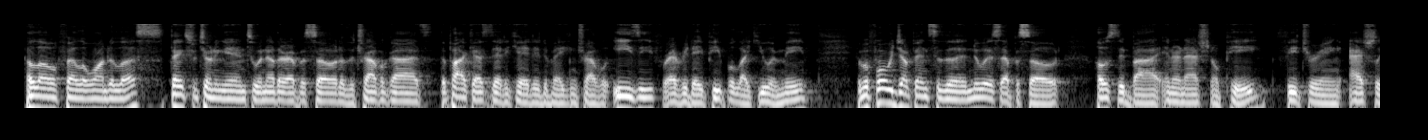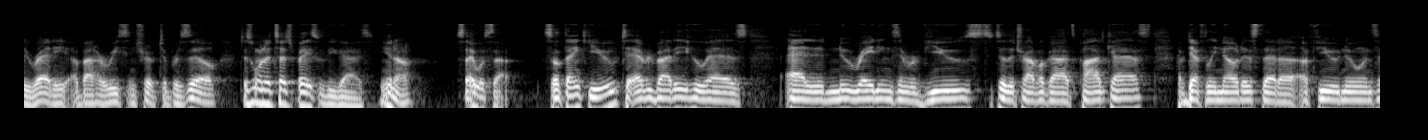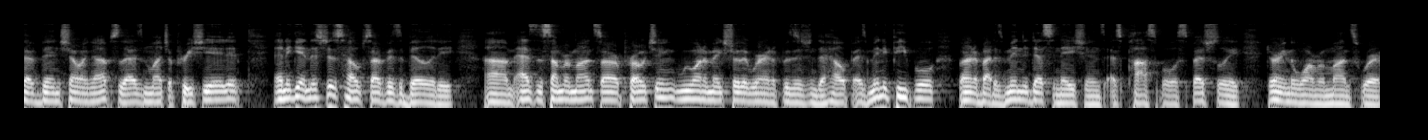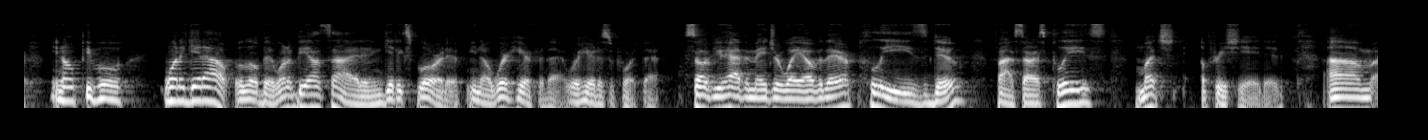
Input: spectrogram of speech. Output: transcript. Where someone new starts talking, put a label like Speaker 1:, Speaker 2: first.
Speaker 1: Hello, fellow wanderlusts. Thanks for tuning in to another episode of the Travel Guides, the podcast dedicated to making travel easy for everyday people like you and me. And before we jump into the newest episode, hosted by International P, featuring Ashley Reddy about her recent trip to Brazil, just want to touch base with you guys. You know, say what's up. So thank you to everybody who has added new ratings and reviews to the Travel Guides podcast. I've definitely noticed that a, a, few new ones have been showing up, so that's much appreciated. And again, this just helps our visibility. Um, as the summer months are approaching, we want to make sure that we're in a position to help as many people learn about as many destinations as possible, especially during the warmer months where, you know, people want to get out a little bit, want to be outside and get explorative. You know, we're here for that. We're here to support that. So if you haven't made your way over there, please do. Five stars, please. Much appreciated. Um,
